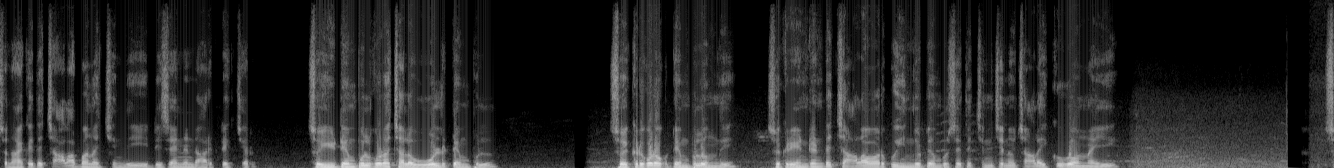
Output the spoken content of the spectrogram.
సో నాకైతే చాలా బాగా నచ్చింది ఈ డిజైన్ అండ్ ఆర్కిటెక్చర్. సో ఈ టెంపుల్ కూడా చాలా ఓల్డ్ టెంపుల్. సో ఇక్కడ కూడా ఒక టెంపుల్ ఉంది. సో ఇక్కడ ఏంటంటే చాలా వరకు హిందూ టెంపుల్స్ అయితే చిన్న చిన్నవి చాలా ఎక్కువగా ఉన్నాయి. సో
